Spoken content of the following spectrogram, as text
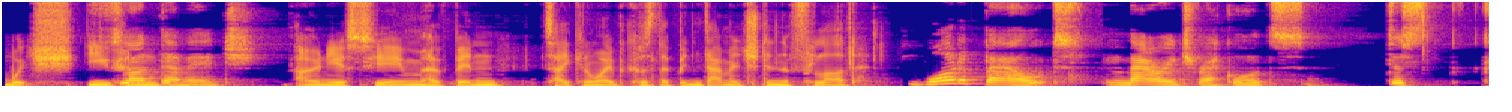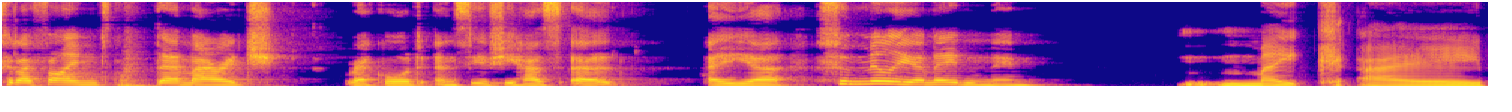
which you Flood can damage. only assume have been taken away because they've been damaged in the flood What about marriage records? Just could I find their marriage record and see if she has a a uh, familiar maiden name? Make a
